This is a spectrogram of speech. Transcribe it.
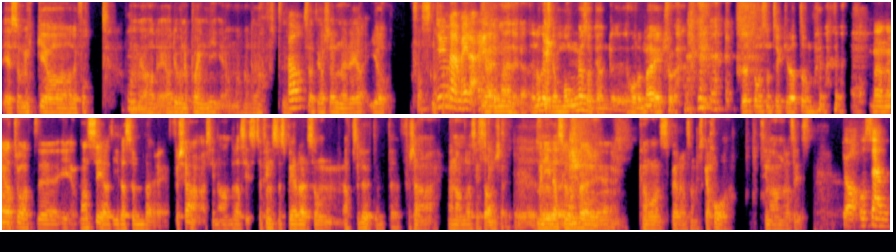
det är så mycket jag hade fått om Mm. jag hade, jag hade vunnit poängligan om man hade haft Ja. så att jag känner det, jag, jag fastnar Du är med mig där. Jag är med dig Det är där. nog ganska många som kan eh, hålla med er tror jag. Det är de som tycker att de... Men Ja. jag tror att eh, man ser att Ida Sundberg förtjänar sina andra assist. Det finns det spelare som absolut inte förtjänar en andra assist kanske. Eh, Men Ida Sundberg kan vara en spelare som ska ha sina andra assist. Ja, och sen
